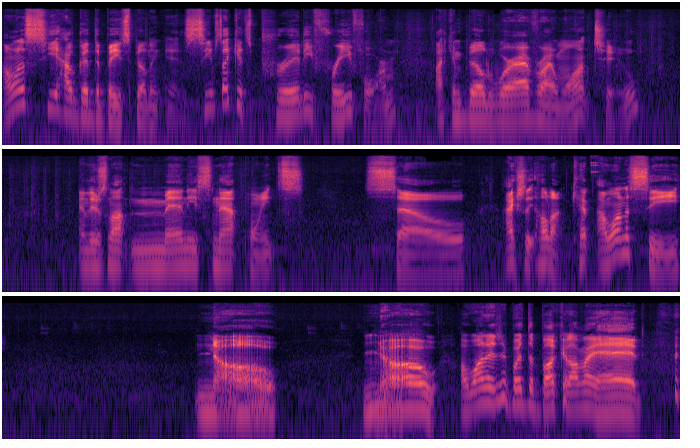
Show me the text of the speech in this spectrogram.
I want to see how good the base building is. Seems like it's pretty freeform. I can build wherever I want to. And there's not many snap points. So, actually, hold on. Can, I want to see no. No. I wanted to put the bucket on my head.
